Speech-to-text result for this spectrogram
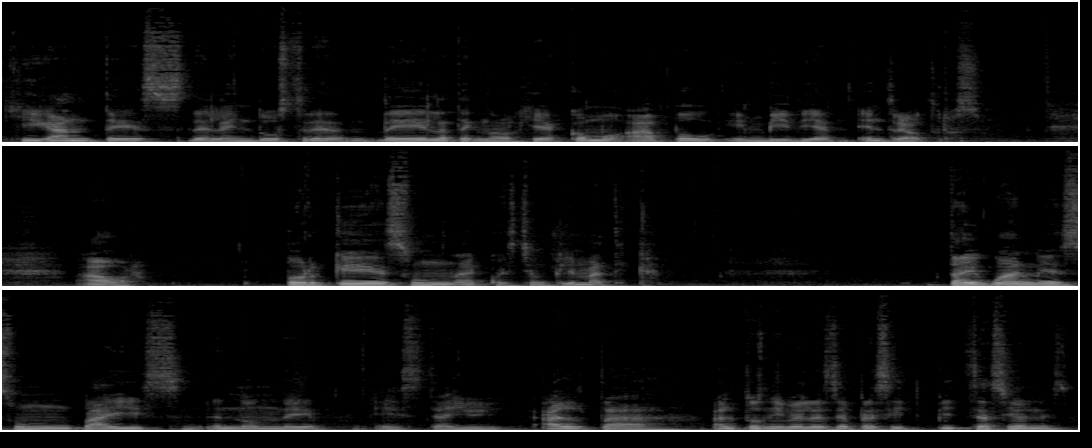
gigantes de la industria de la tecnología como Apple, Nvidia, entre otros. Ahora, ¿por qué es una cuestión climática? Taiwán es un país en donde este, hay alta, altos niveles de precipitaciones,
